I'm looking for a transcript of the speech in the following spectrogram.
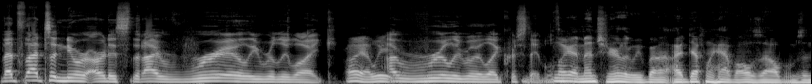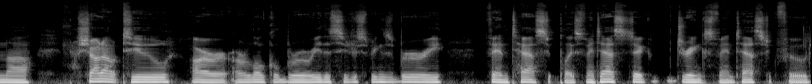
that's that's a newer artist that I really really like. Oh yeah, we I really really like Chris Stapleton. like I mentioned earlier, we bought, I definitely have all his albums, and uh, shout out to our our local brewery, the Cedar Springs Brewery. Fantastic place, fantastic drinks, fantastic food.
